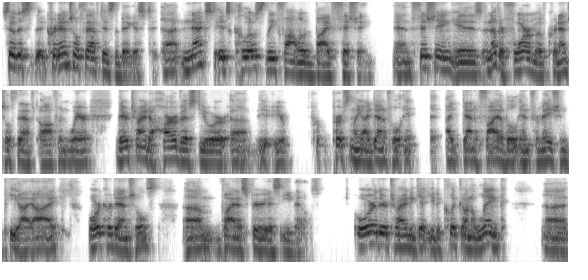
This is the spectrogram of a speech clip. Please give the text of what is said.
So this the credential theft is the biggest. Uh, next, it's closely followed by phishing. And phishing is another form of credential theft, often where they're trying to harvest your uh, your personally identifiable identifiable information (PII) or credentials um, via spurious emails. Or they're trying to get you to click on a link uh,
